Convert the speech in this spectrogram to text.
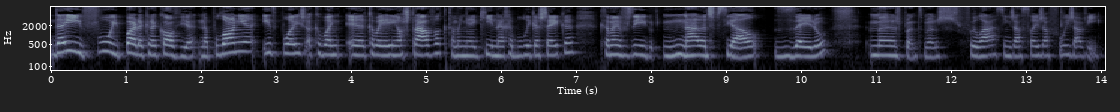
Daí fui para Cracóvia, na Polónia, e depois acabei, eh, acabei em Ostrava, que também é aqui na República Checa, que também vos digo, nada de especial, zero. Mas pronto, mas fui lá, assim já sei, já fui, já vi.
